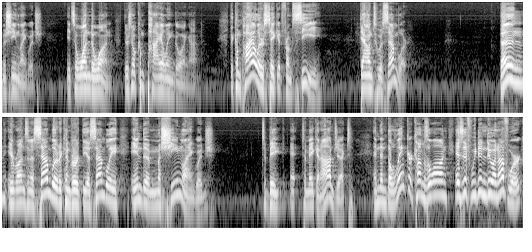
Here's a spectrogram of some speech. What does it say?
machine language. It's a one-to-one. -one. There's no compiling going on. The compilers take it from C down to assembler. Then it runs an assembler to convert the assembly into machine language to, be, eh, to make an object. And then the linker comes along as if we didn't do enough work.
